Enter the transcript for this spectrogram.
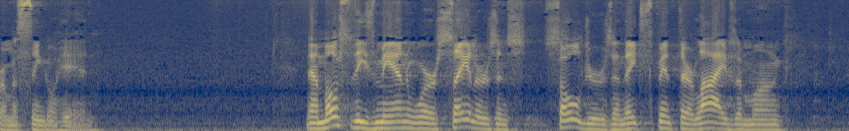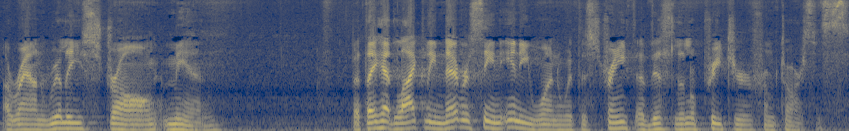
from a single head. Now, most of these men were sailors and soldiers, and they'd spent their lives among around really strong men. But they had likely never seen anyone with the strength of this little preacher from Tarsus.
